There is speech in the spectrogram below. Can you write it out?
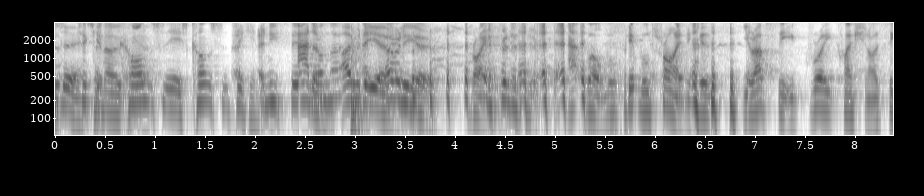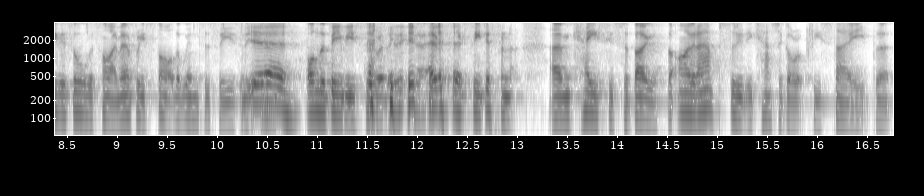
what they're doing. ticking so over. Constantly, it's constant ticking. Any theory Adam, on that? over to you. Over to you. Right. Definitive. Uh, well, we'll we'll try because you're absolutely great question. I see this all the time. Every start of the winter season, it's Yeah. in- on the BBC, where they, you, know, every- you see different um, cases for both. But I would absolutely categorically state that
